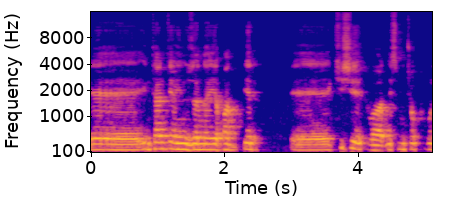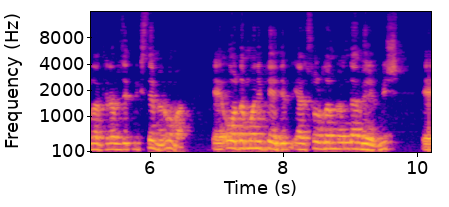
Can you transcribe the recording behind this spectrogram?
e, internet yayın üzerinden yapan bir e, kişi vardı. İsmini çok buradan telaffuz etmek istemiyorum ama e, orada manipüle edip yani soruların önden verilmiş e,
